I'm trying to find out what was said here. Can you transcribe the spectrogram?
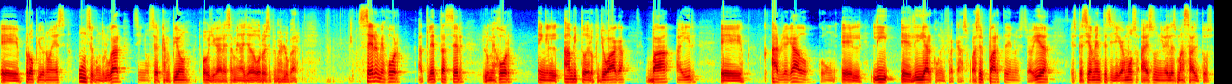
eh, propio no es un segundo lugar, sino ser campeón o llegar a esa medalla de oro, ese primer lugar. Ser el mejor atleta, ser lo mejor en el ámbito de lo que yo haga, va a ir eh, arriesgado con el eh, lidiar con el fracaso. Va a ser parte de nuestra vida, especialmente si llegamos a esos niveles más altos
